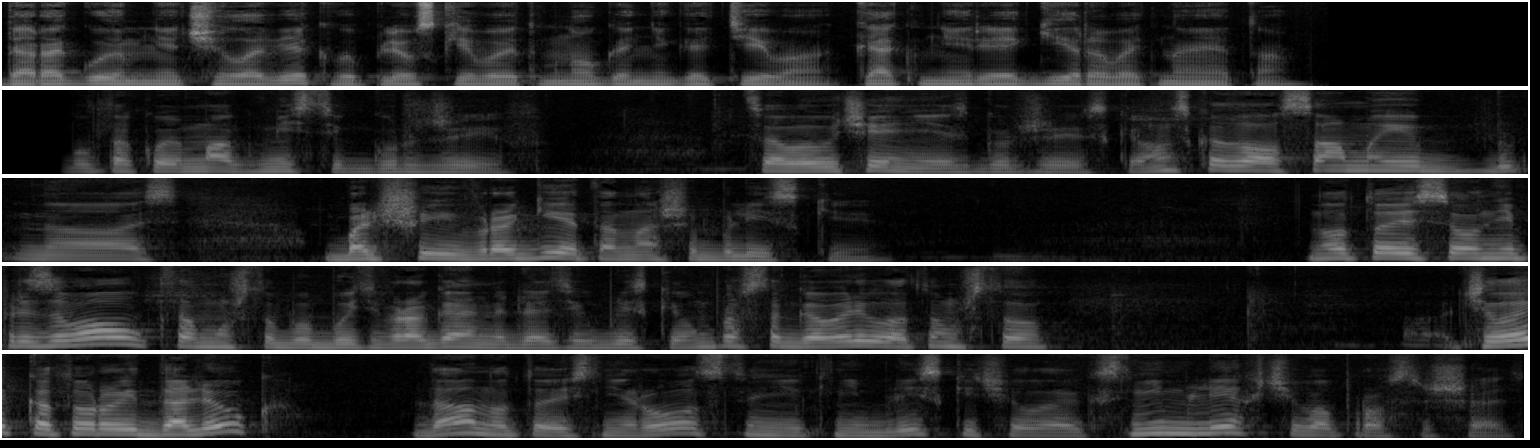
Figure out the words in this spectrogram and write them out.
Дорогой мне человек выплескивает много негатива. Как мне реагировать на это? Был такой маг-мистик Гурджиев. Целое учение есть гурджиевское. Он сказал, самые большие враги – это наши близкие. Ну, то есть он не призывал к тому, чтобы быть врагами для этих близких. Он просто говорил о том, что человек, который далек, да, ну то есть не родственник, не близкий человек, с ним легче вопрос решать.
